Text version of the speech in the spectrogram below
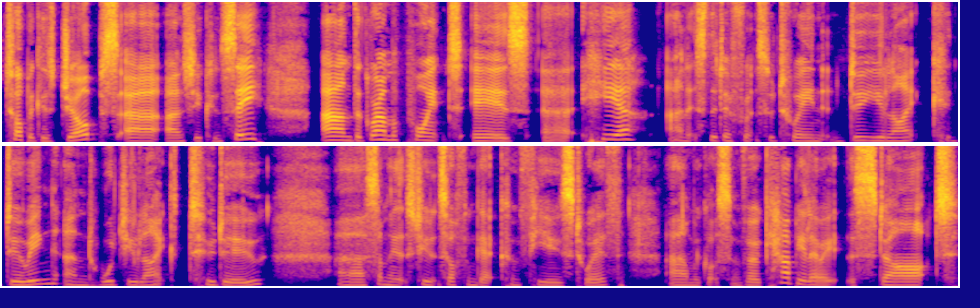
topic is jobs, uh, as you can see, and the grammar point is uh, here and it's the difference between do you like doing and would you like to do, uh, something that students often get confused with. And we've got some vocabulary at the start,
